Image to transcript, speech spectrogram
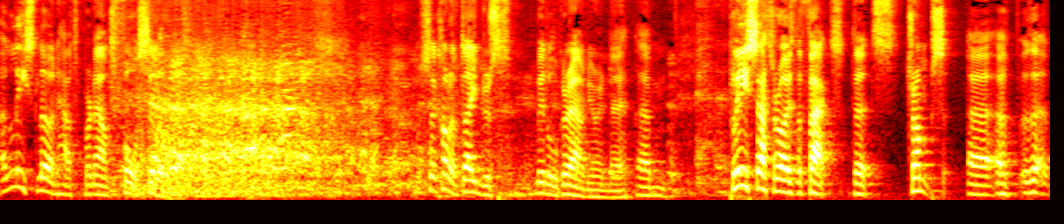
at least learn how to pronounce four syllables. it's a kind of dangerous middle ground you're in there. Um, please satirise the fact that Trump's, uh, uh,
